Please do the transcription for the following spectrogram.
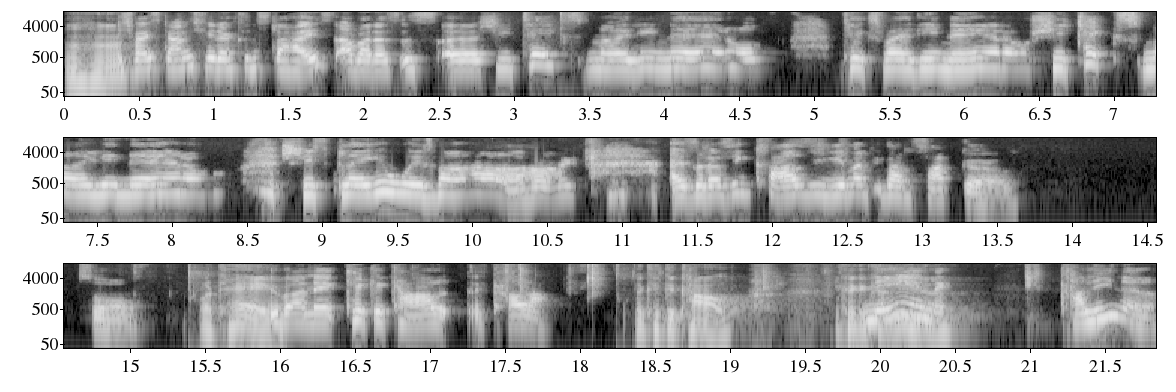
Mhm. Ich weiß gar nicht, wie der Künstler heißt, aber das ist äh, She takes my dinero, takes my dinero, she takes my dinero, she's playing with my heart. Also da singt quasi jemand über ein Fuck Girl. So, Okay. über eine kecke Karl, Carla. Eine Kecke Karl. Eine Kecke Nee, eine Karline.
